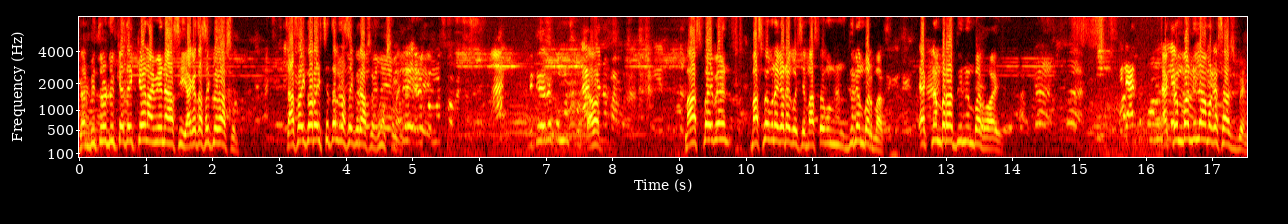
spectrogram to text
কি ভিতরে ঢুকে দেখেন আমি এনে আসি। আগে যাচাই করে আসেন। যাচাই করার ইচ্ছে তাহলে যাচাই করে আসেন সমস্যা নাই। মাছ পাইবেন মাছ পাইবেন না কেটা কইছে? মাছ পাইবেন দুই নম্বর মাছ। এক নম্বর আর দুই নম্বর হয়। এক নম্বর নিলে আমার কাছে আসবেন।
